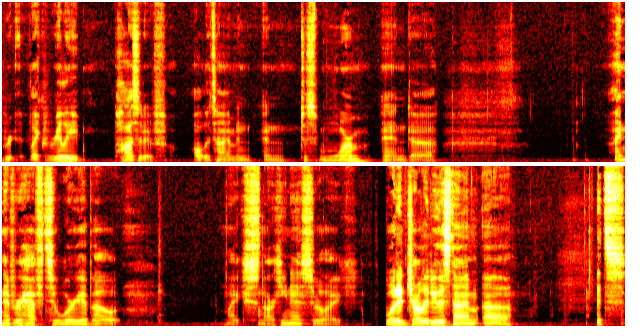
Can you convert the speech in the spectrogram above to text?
re- like really positive all the time and and just warm and uh, I never have to worry about like snarkiness or like what did Charlie do this time? Uh, it's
